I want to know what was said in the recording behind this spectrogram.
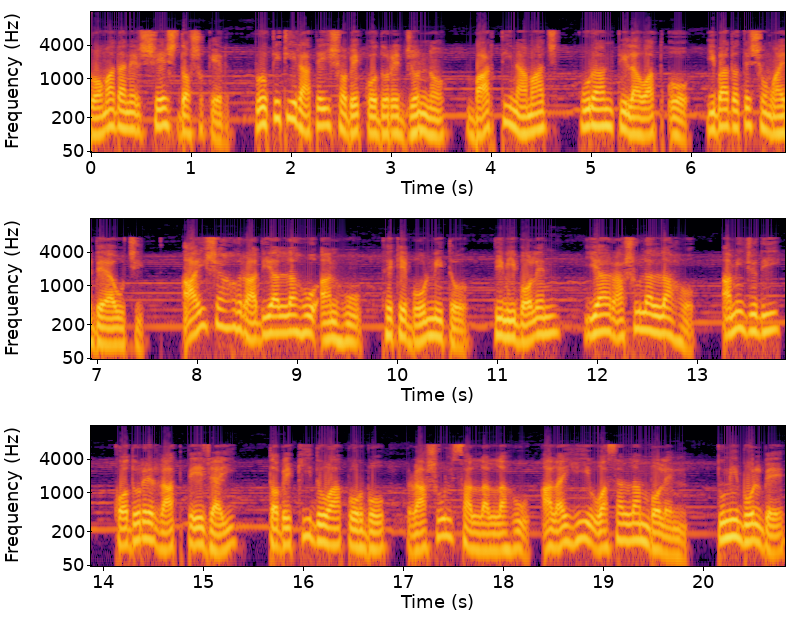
রমাদানের শেষ দশকের প্রতিটি রাতেই সবে কদরের জন্য বাড়তি নামাজ কুরআন তিলাওয়াত ও ইবাদতে সময় দেয়া উচিত। আইশাহ রাদিয়াল্লাহু আনহু থেকে বর্ণিত তিনি বলেন ইয়া রাসুল আল্লাহ আমি যদি কদরের রাত পেয়ে যাই তবে কি দোয়া পড়ব? রাসুল সাল্লাল্লাহু আলাইহি ওয়াসাল্লাম বলেন তুমি বলবে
